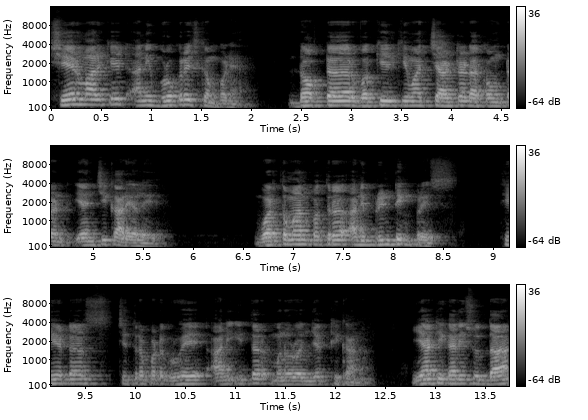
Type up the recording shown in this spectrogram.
शेअर मार्केट आणि ब्रोकरेज कंपन्या डॉक्टर वकील किंवा चार्टर्ड अकाउंटंट यांची कार्यालये. वर्तमानपत्र आणि प्रिंटिंग प्रेस थिएटर्स चित्रपटगृहे आणि इतर मनोरंजक ठिकाणं. या ठिकाणी सुद्धा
